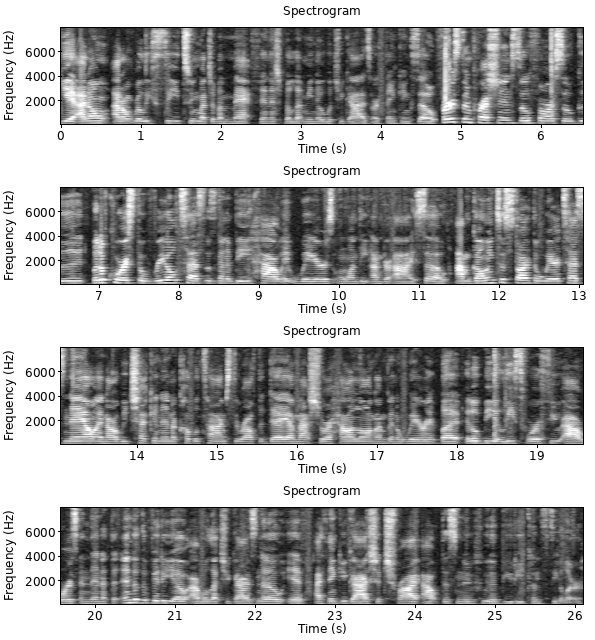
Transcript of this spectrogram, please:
yeah, I don't, I don't really see too much of a matte finish, but let me know what you guys are thinking. So first impression, so far so good. But of course, the real test is going to be how it wears on the under eye. So I'm going to start the wear test now and I'll be checking in a couple times throughout the day. I'm not sure how long I'm going to wear it, but it'll be at least for a few hours. And then at the end of the video, I will let you guys know if I think you guys should try out this new Huda Beauty concealer.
